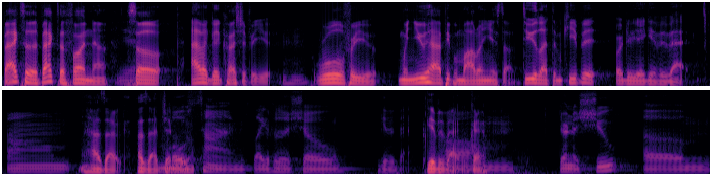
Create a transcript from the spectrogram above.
back to back to FVN now. Yeah. So I have a good question for you. Mhm. Rule for you: When you have people modeling your stuff, do you let them keep it or do you give it back? Um, How's that? How's that generally? most times, like if it's a show, give it back. Give it back. okay. During a shoot, um,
